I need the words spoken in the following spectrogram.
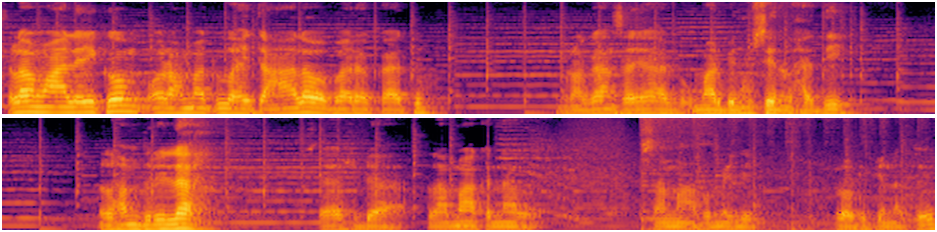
Assalamualaikum warahmatullahi taala wabarakatuh. Perkenalkan saya Habib Umar bin Husain Al-Hadi. Alhamdulillah saya sudah lama kenal sama pemilik produk Denatur.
